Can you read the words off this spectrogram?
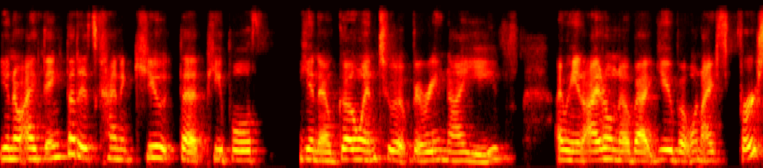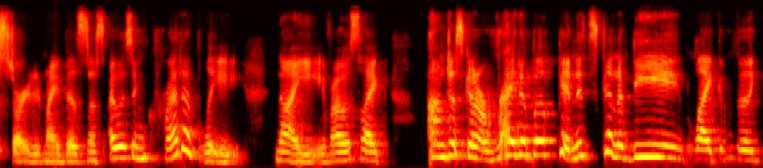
you know i think that it's kind of cute that people you know go into it very naive. I mean i don't know about you but when i first started my business i was incredibly naive. I was like i'm just going to write a book and it's going to be like the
